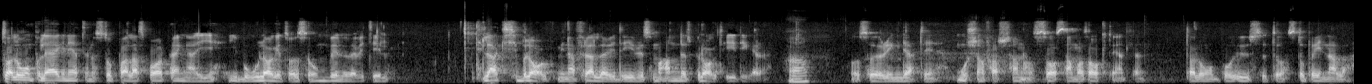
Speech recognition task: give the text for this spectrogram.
ta lån på lägenheten och stoppa alla sparpengar i, i bolaget och så ombildade vi till, till aktiebolag. Mina föräldrar driver som handelsbolag tidigare. Ja. Och så ringde jag till morsan och farsan och sa samma sak egentligen. Ta lån på huset och stoppa in alla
